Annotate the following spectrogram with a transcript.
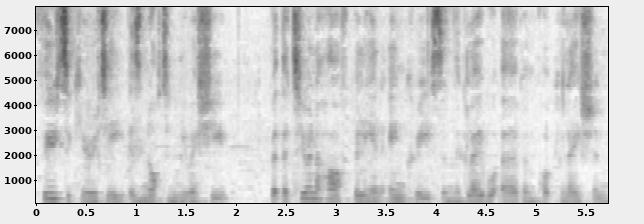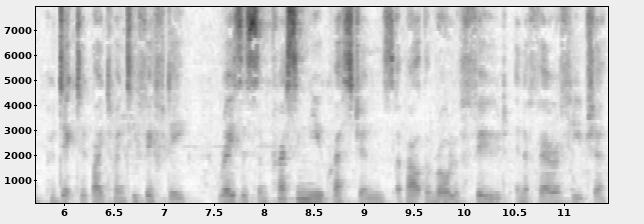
Food security is not a new issue, but the 2.5 billion increase in the global urban population predicted by 2050 raises some pressing new questions about the role of food in a fairer future.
